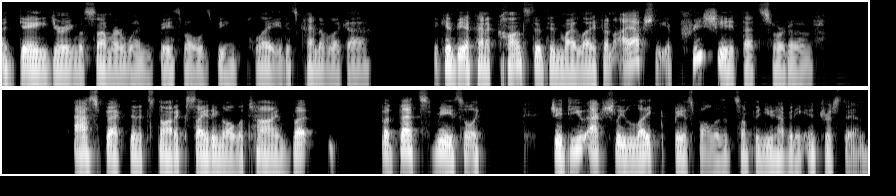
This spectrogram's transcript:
a day during the summer when baseball was being played. It's kind of like a it can be a kind of constant in my life and I actually appreciate that sort of aspect that it's not exciting all the time. But but that's me. So like Jay, do you actually like baseball? Is it something you have any interest in?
